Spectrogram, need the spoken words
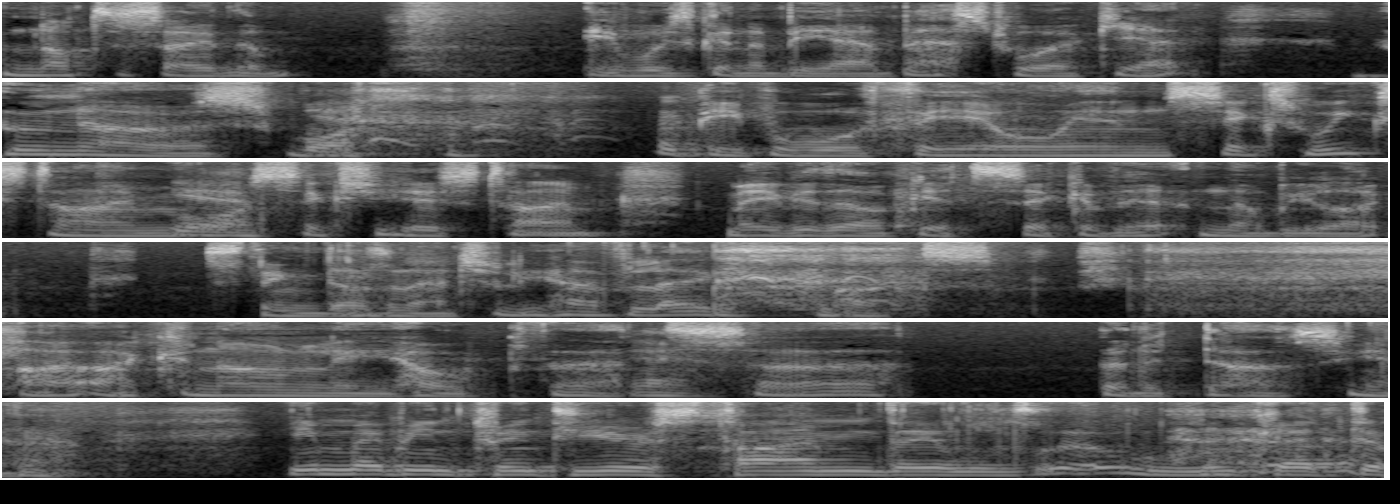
I'm not to say that it was going to be our best work yet. Who knows what people will feel in six weeks' time Yeah. or six years' time? Maybe they'll get sick of it and they'll be like, this thing doesn't actually have legs. But I, I can only hope that uh, that it does. Yeah. in maybe in 20 years time they'll look at the,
